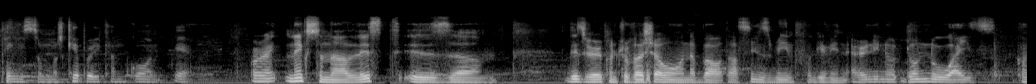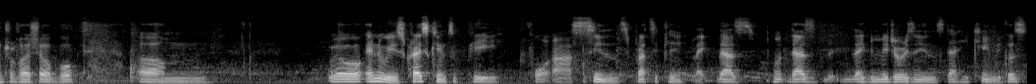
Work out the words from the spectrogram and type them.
Thank you so much. Gabriel, you can go on. Yeah. All right. Next on our list is um, this very controversial one about our sins being forgiven. I really know, don't know why it's controversial, but um, well, anyways, Christ came to pay for our sins practically. Like that's that's like the major reasons that he came because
